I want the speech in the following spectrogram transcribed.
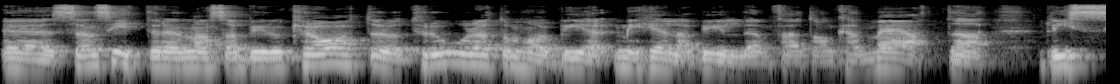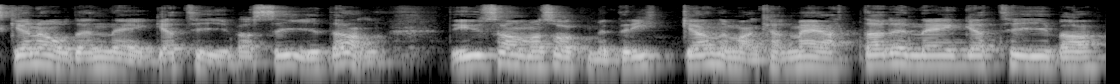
Eh, sen sitter en massa byråkrater och tror att de har be- med hela bilden för att de kan mäta riskerna och den negativa sidan. Det är ju samma sak med drickande, man kan mäta det negativa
